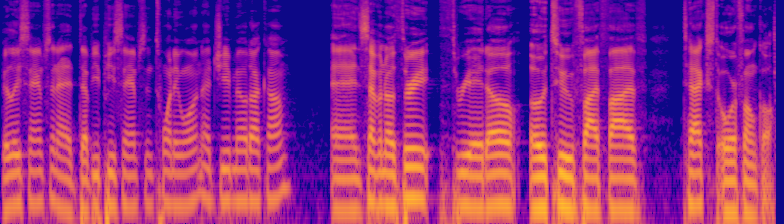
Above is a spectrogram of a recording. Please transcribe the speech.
Billy Sampson at WPSampson21 at gmail.com and 703 380 0255 text or phone call.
